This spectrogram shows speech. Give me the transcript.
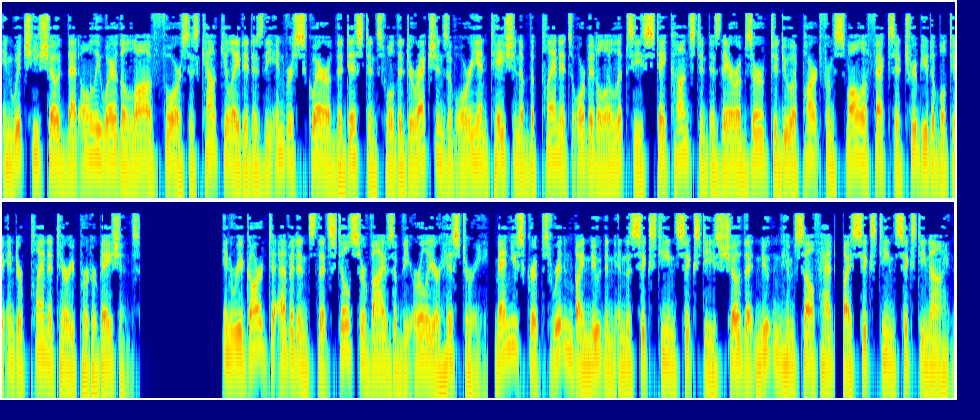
in which he showed that only where the law of force is calculated as the inverse square of the distance will the directions of orientation of the planet's orbital ellipses stay constant as they are observed to do apart from small effects attributable to interplanetary perturbations. In regard to evidence that still survives of the earlier history, manuscripts written by Newton in the 1660s show that Newton himself had, by 1669,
